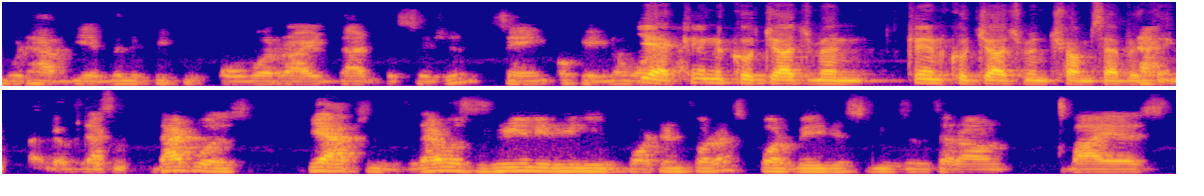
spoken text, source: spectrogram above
would have the ability to override that decision, saying, okay, you know what, yeah, clinical judgment clinical judgment trumps everything. kind of, Exactly. That was, yeah, absolutely. That was really, really important for us for various reasons around bias,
